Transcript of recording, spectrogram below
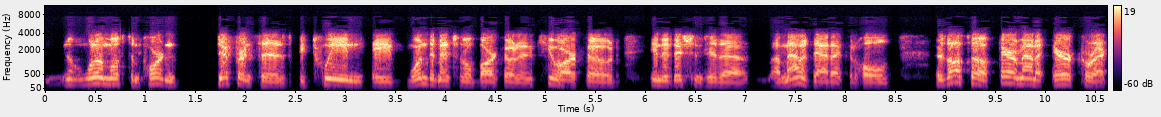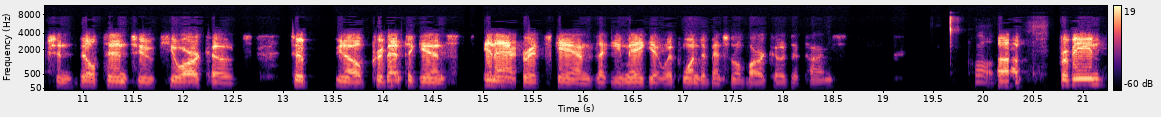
you know, one of the most important differences between a one-dimensional barcode and a QR code, in addition to the amount of data it could hold, there's also a fair amount of error correction built into QR codes to, you know, prevent against inaccurate scans that you may get with one-dimensional barcodes at times. Cool. Uh, Praveen,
